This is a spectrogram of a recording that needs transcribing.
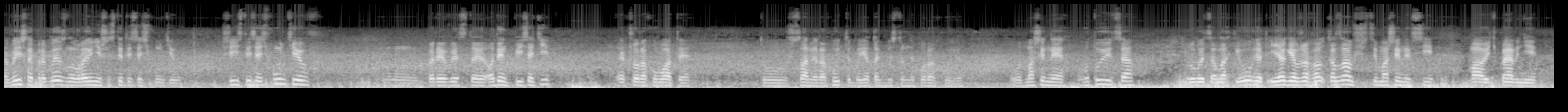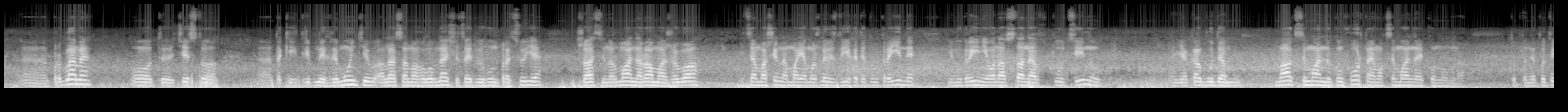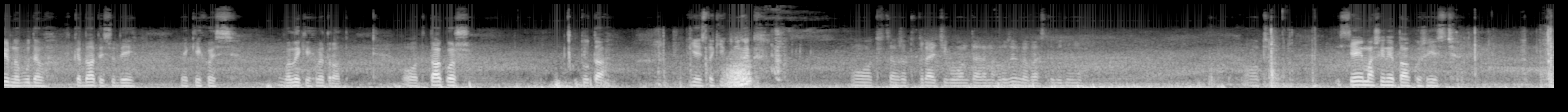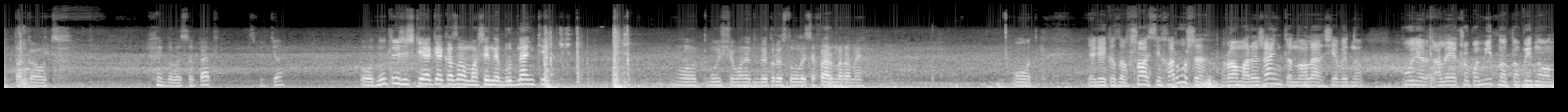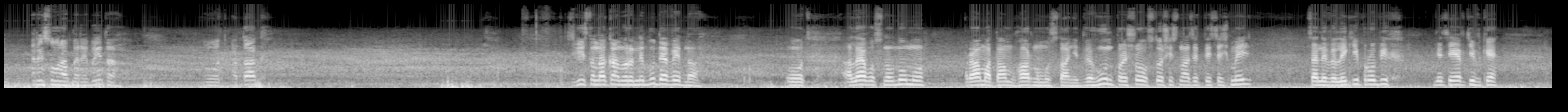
вийшли приблизно в районі 6 тисяч фунтів. 6 тисяч фунтів перевести 1 к 50, якщо рахувати, то самі рахуйте, бо я так швидко не порахую. От, машини готуються, робиться легкий огляд. І як я вже казав, що ці машини всі мають певні е, проблеми. От, е, чисто е, таких дрібних ремонтів, але саме головне, що цей двигун працює, шасі нормальна, рама жива. І ця машина має можливість доїхати до України, і в Україні вона встане в ту ціну, яка буде максимально комфортна і максимально економна. Тобто не потрібно буде вкидати сюди якихось великих витрат. От, також тут є такий кролик. От, це вже тут речі волонтери нагрузили вести додому. От. І з цієї машини також є от така от велосипед, сміття. От, ну трішечки, як я казав, машини брудненькі, от, тому що вони тут використовувалися фермерами. От. Як я й казав, шасі хороше, рама риженька, ну але ще видно колір, але якщо помітно, то видно он, ресура перебита. От, а так. Звісно, на камеру не буде видно. От, але в основному рама там в гарному стані. Двигун пройшов 116 тисяч миль. Це невеликий пробіг для цієї автівки.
